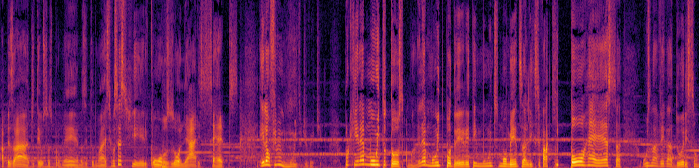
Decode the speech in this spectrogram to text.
apesar de ter os seus problemas e tudo mais, se você assistir ele com os olhares certos, ele é um filme muito divertido. Porque ele é muito tosco, mano. Ele é muito podreiro. Ele tem muitos momentos ali que você fala: que porra é essa? Os navegadores são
